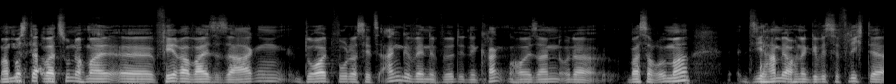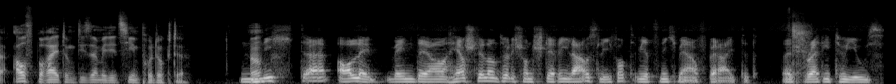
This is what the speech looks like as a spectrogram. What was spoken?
man muss da aber zu nochmal äh, fairerweise sagen, dort, wo das jetzt angewendet wird, in den Krankenhäusern oder was auch immer, sie haben ja auch eine gewisse Pflicht der Aufbereitung dieser Medizinprodukte. Hm? Nicht äh, alle. Wenn der Hersteller natürlich schon steril ausliefert, wird es nicht mehr aufbereitet. Das ist ready to use.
